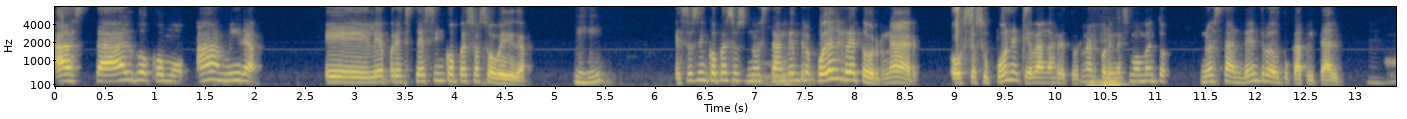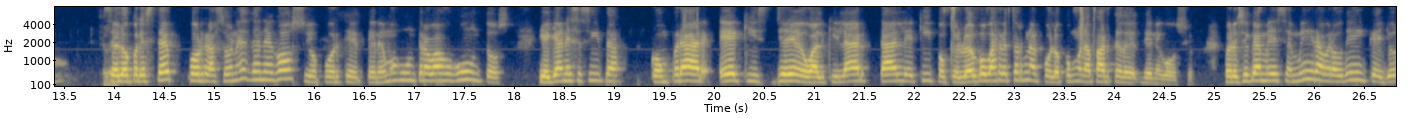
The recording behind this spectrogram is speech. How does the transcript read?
Hasta algo como, ah, mira, eh, le presté cinco pesos a Sobeda. Esos cinco pesos no están dentro, pueden retornar, o se supone que van a retornar, pero en ese momento no están dentro de tu capital. Se lo presté por razones de negocio, porque tenemos un trabajo juntos y ella necesita comprar X, Y o alquilar tal equipo que luego va a retornar, pues lo pongo en la parte de, negocio. Pero si que me dice, mira, Braudín, que yo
